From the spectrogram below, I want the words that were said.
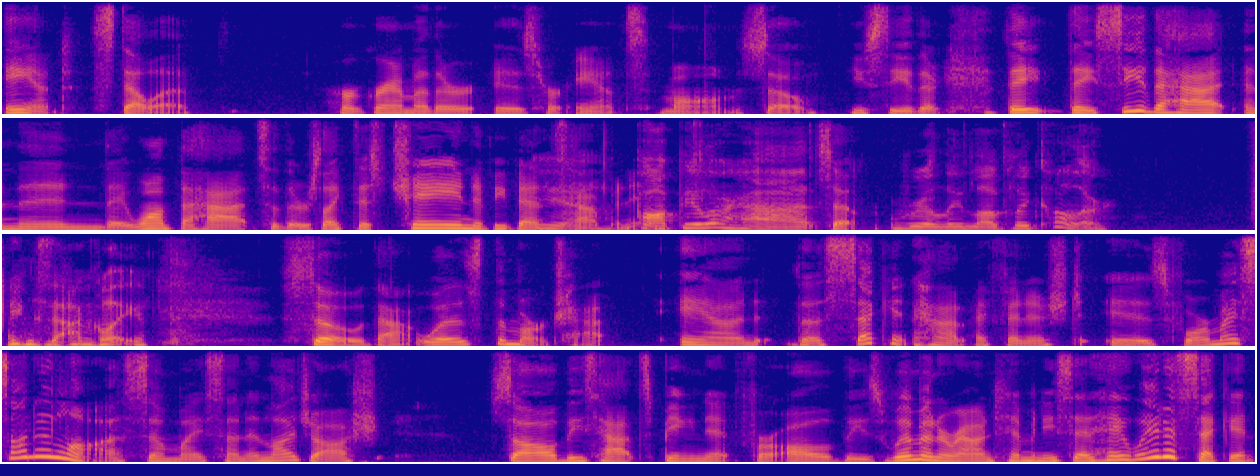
aunt, Stella. Her grandmother is her aunt's mom. So you see that they, they see the hat and then they want the hat. So there's like this chain of events happening. Popular hat. So- really lovely color. Exactly. so that was the March hat. And the second hat I finished is for my son in law. So my son in law, Josh, saw these hats being knit for all of these women around him. And he said, Hey, wait a second.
